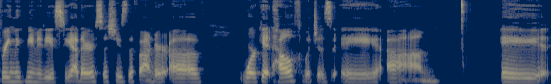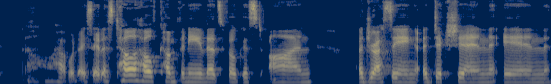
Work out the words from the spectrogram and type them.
bring the communities together. So she's the founder of Workit Health, which is a um, a how would I say this telehealth company that's focused on addressing addiction in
